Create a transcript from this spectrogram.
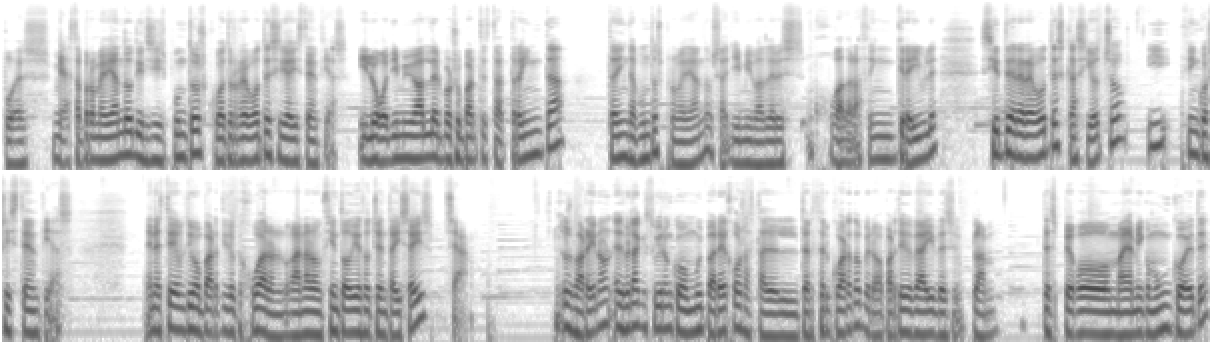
pues mira, está promediando 16 puntos, 4 rebotes y asistencias. Y luego Jimmy Butler por su parte está 30 30 puntos promediando. O sea, Jimmy Butler es un jugadorazo increíble. 7 rebotes, casi 8 y 5 asistencias. En este último partido que jugaron ganaron 110-86. O sea, los barrieron. Es verdad que estuvieron como muy parejos hasta el tercer cuarto, pero a partir de ahí plan, despegó Miami como un cohete.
